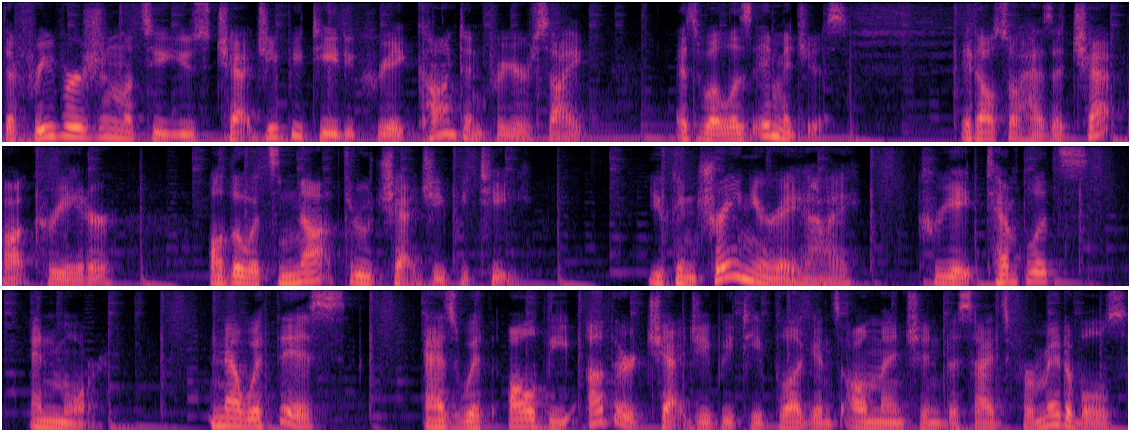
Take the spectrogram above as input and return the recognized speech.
The free version lets you use ChatGPT to create content for your site, as well as images. It also has a chatbot creator, although it's not through ChatGPT. You can train your AI, create templates, and more. Now, with this, as with all the other ChatGPT plugins I'll mention besides Formidables,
